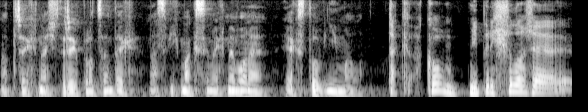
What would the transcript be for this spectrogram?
na třech, na čtyřech procentech na svých maximech nebo ne. Jak jsi to vnímal? Tak ako mi prišlo, že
